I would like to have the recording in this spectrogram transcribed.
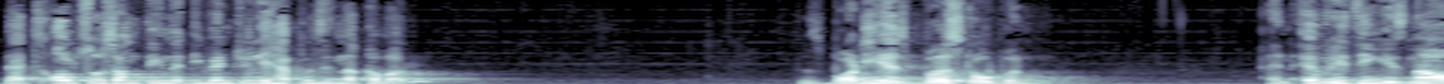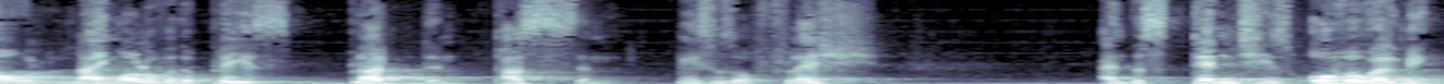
that's also something that eventually happens in the qabr. This body has burst open. And everything is now lying all over the place blood and pus and pieces of flesh. And the stench is overwhelming.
